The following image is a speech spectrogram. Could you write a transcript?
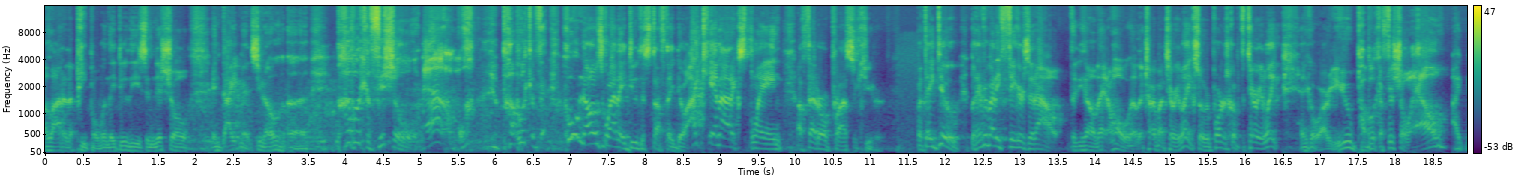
a lot of the people when they do these initial indictments. You know, uh, public official L, public. Who knows why they do the stuff they do? I cannot explain a federal prosecutor. But they do. But everybody figures it out. That you know that oh well, they're talking about Terry Link. So reporters go up to Terry Link and go, "Are you public official L?" I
